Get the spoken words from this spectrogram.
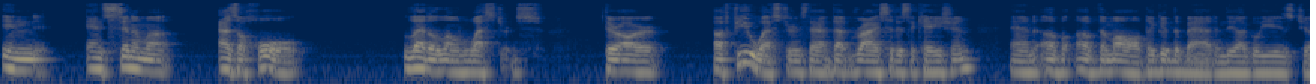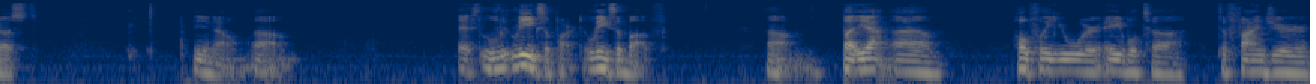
in in cinema as a whole, let alone westerns. There are a few westerns that that rise to this occasion, and of of them all, the good, the bad, and the ugly is just, you know, um, it's leagues apart, leagues above. Um, but yeah, um, hopefully you were able to to find your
